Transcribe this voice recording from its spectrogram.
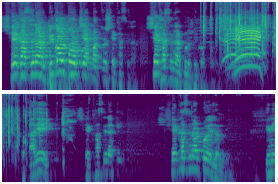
শেখ হাসিনার বিকল্প হচ্ছে একমাত্র শেখ হাসিনা। শেখ হাসিনার কোনো বিকল্প। কাজেই শেখ হাসিনা কি? শেখ হাসিনার প্রয়োজন নেই তিনি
